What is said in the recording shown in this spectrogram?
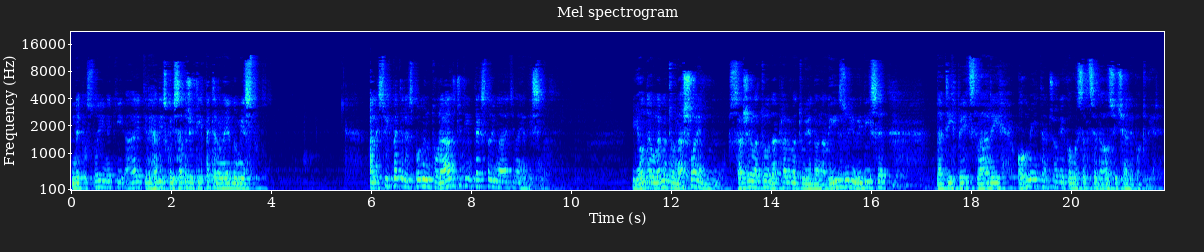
ne postoji neki ajet ili hadis koji sadrži tih petero na jednom mjestu. Ali svih petero je spomenuto u različitim tekstovima, ajetima i hadisima. I onda je Ulema to našla i sažela to, napravila tu jednu analizu i vidi se da tih pet stvari ometa čovjekovo srce da osjeća ljepotu vjere.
